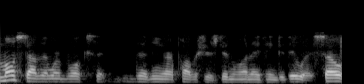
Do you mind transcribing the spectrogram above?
most of them were books that the New York publishers didn't want anything to do with. So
